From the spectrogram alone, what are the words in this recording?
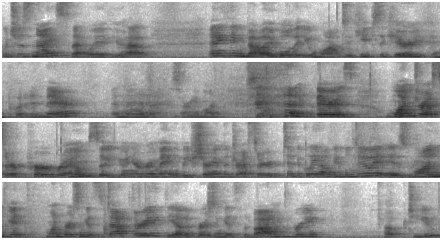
which is nice. That way, if you have anything valuable that you want to keep secure, you can put it in there. And then, sorry, Emily, there is one dresser per room, so you and your roommate will be sharing the dresser. Typically, how people do it is one get one person gets the top three, the other person gets the bottom three. Up to you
